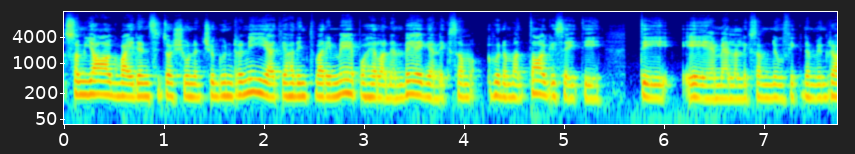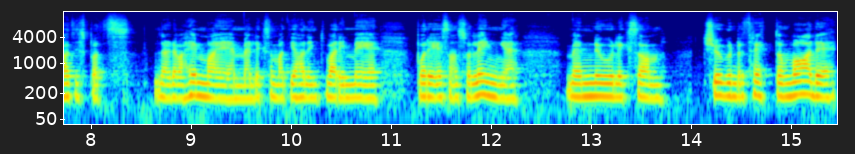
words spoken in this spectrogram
som jag var i den situationen 2009, att jag hade inte varit med på hela den vägen, liksom, hur de hade tagit sig till, till EM, eller liksom, nu fick de ju gratisplats när det var hemma-EM, men liksom, att jag hade inte varit med på resan så länge. Men nu liksom 2013 var det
